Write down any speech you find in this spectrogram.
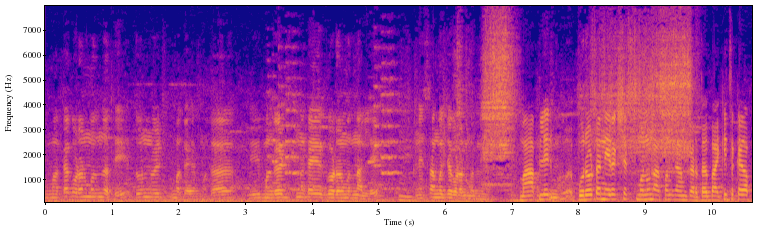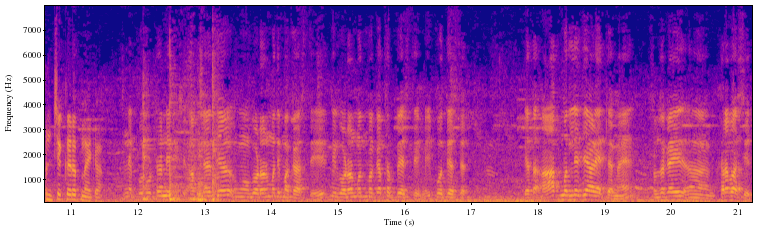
मका गोडाऊनमधून जाते. दोन वेळ मका आहे. मका हे मंगळनं काही गोडाऊनमधून आणले आणि सांगोलच्या गोडाऊनमधून मग आपले पुरवठा निरीक्षक म्हणून आपण काम करतात. बाकीचं काय आपण चेक करत नाही का? नाही पुरवठा निरीक्षक आपल्या ज्या गोडाऊनमध्ये मका असते ते गोडाऊनमध्ये मका थप्पे असते म्हणजे पोते असतात. ते आता आतमधले जे आळे आहेत त्यांना समजा काही अं, खराब असेल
